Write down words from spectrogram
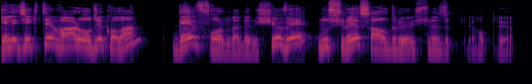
gelecekte var olacak olan dev formuna dönüşüyor ve Nushiro'ya saldırıyor. Üstüne zıplıyor, hopluyor.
